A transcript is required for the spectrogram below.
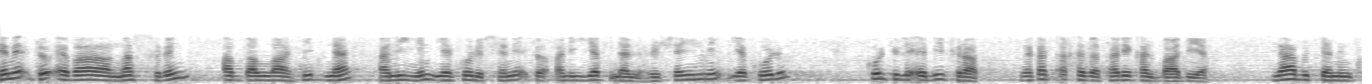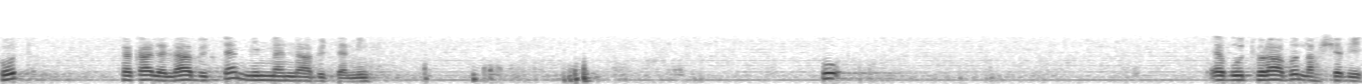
Semi'tu Eba Nasr'ın Abdullah ibn Ali'in yekulu semi'tu Ali ibn'el Hüseyin'i yekulu kultu li Ebi Firab ve kad ahaza tarikal badiye. La budde min kut. Fekale la budde mimmen la budde min. Bu Ebu Turab-ı Nahşebi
